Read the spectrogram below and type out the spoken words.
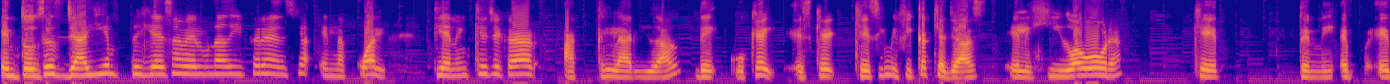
Entonces ya ahí empieza a haber una diferencia en la cual tienen que llegar a claridad de, ok, es que, ¿qué significa que hayas elegido ahora que eh, eh,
